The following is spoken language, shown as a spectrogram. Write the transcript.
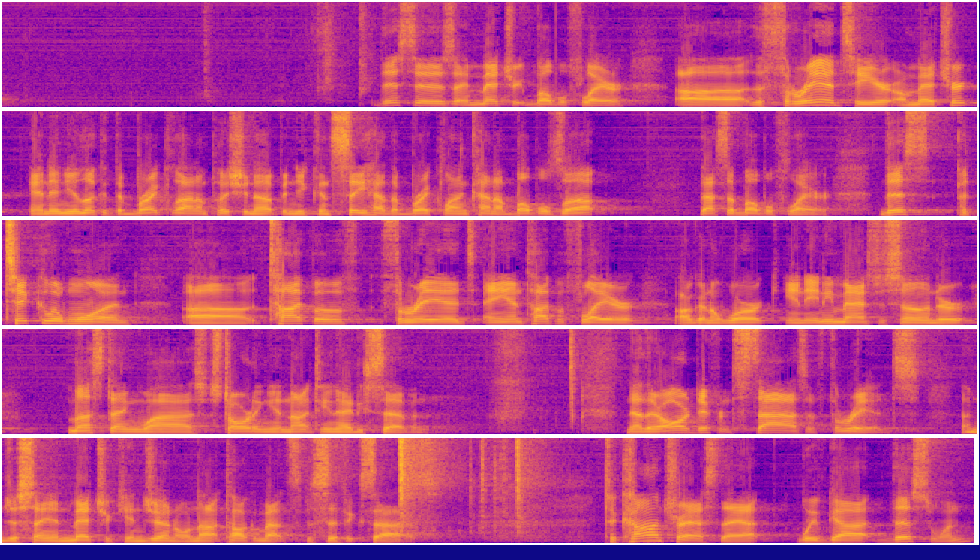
This is a metric bubble flare. Uh, the threads here are metric and then you look at the brake line I'm pushing up and you can see how the brake line kind of bubbles up that's a bubble flare. This particular one, uh, type of threads and type of flare are going to work in any master cylinder, Mustang wise, starting in 1987. Now there are different size of threads. I'm just saying metric in general, not talking about specific size. To contrast that, we've got this one.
